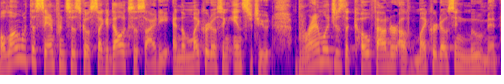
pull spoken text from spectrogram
Along with the San Francisco Psychedelic Society and the Microdosing Institute, Bramlage is the co founder of Microdosing Movement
